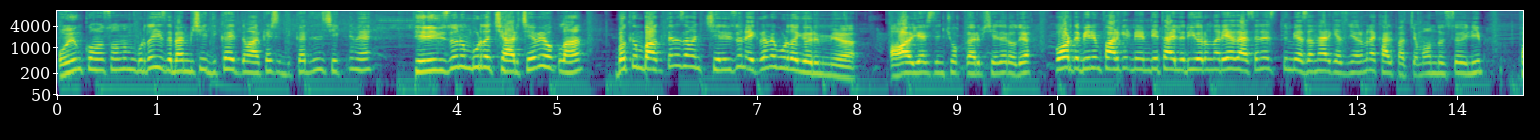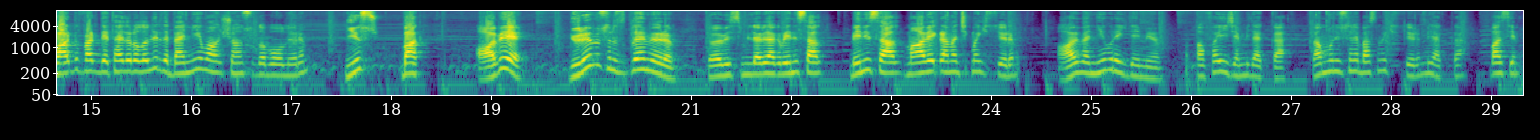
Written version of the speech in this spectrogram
Oyun konsolunun buradayız da ben bir şey dikkat ettim arkadaşlar. Dikkatinizi çekti mi? Televizyonun burada çerçeve yok lan. Bakın baktığınız zaman televizyon ekranı burada görünmüyor. Aa gerçekten çok garip şeyler oluyor. Bu arada benim fark etmediğim detayları yorumlara yazarsanız tüm yazan herkesin yorumuna kalp atacağım. Onu da söyleyeyim. Farklı farklı detaylar olabilir de ben niye şu an suda boğuluyorum? Niye su- Bak. Abi. Görüyor musunuz zıplayamıyorum. Tövbe bismillah bir dakika beni sal. Beni sal. Mavi ekrandan çıkmak istiyorum. Abi ben niye buraya gidemiyorum? Kafayı yiyeceğim bir dakika. Ben bunun üstüne basmak istiyorum bir dakika. Basayım.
